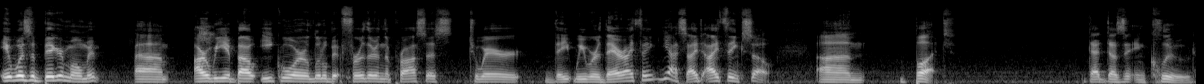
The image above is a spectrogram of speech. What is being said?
it was a bigger moment. Um, are we about equal or a little bit further in the process to where they we were there. I think yes, I, I think so, um, but that doesn't include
